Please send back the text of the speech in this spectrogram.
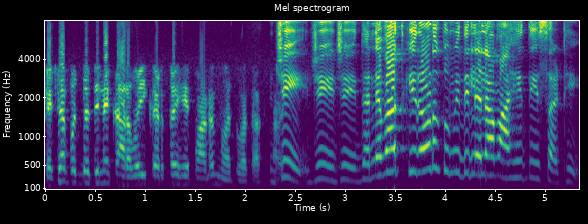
कशा पद्धतीने कारवाई करतं हे पाहणं महत्वाचं. जी जी जी. धन्यवाद किरण तुम्ही दिलेल्या माहितीसाठी.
